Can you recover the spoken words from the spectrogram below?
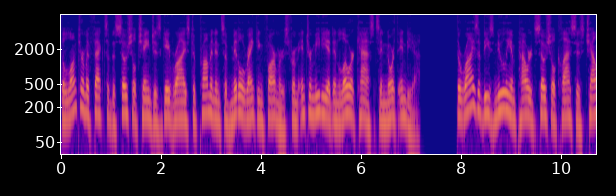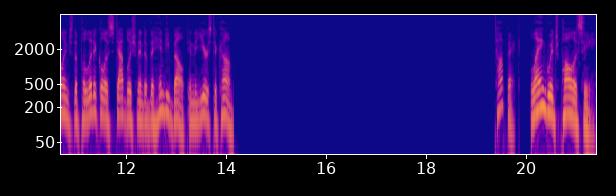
the long-term effects of the social changes gave rise to prominence of middle-ranking farmers from intermediate and lower castes in North India. The rise of these newly empowered social classes challenged the political establishment of the Hindi belt in the years to come. Language policy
